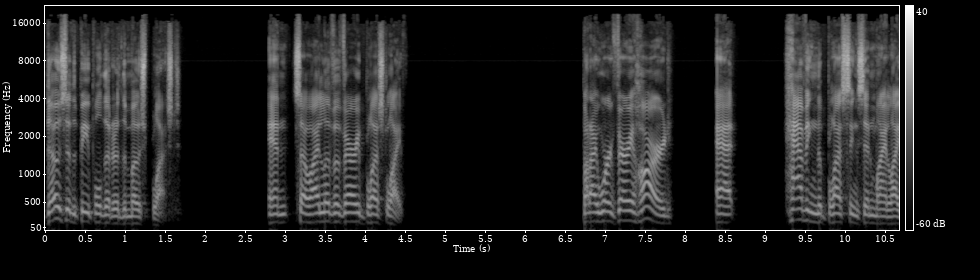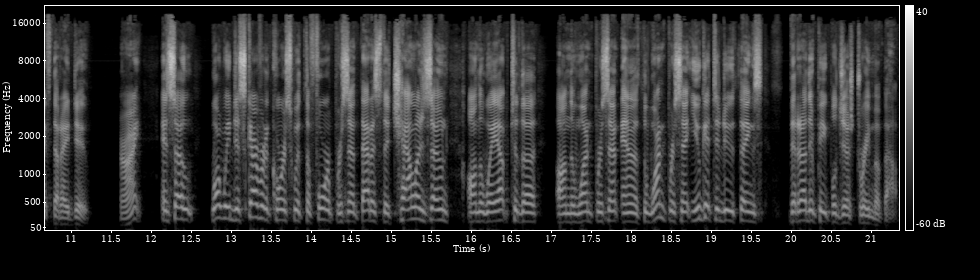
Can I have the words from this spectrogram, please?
those are the people that are the most blessed. And so I live a very blessed life. But I work very hard at having the blessings in my life that I do. All right? And so what we discovered, of course, with the 4%, that is the challenge zone on the way up to the on the 1%. And at the 1%, you get to do things that other people just dream about.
